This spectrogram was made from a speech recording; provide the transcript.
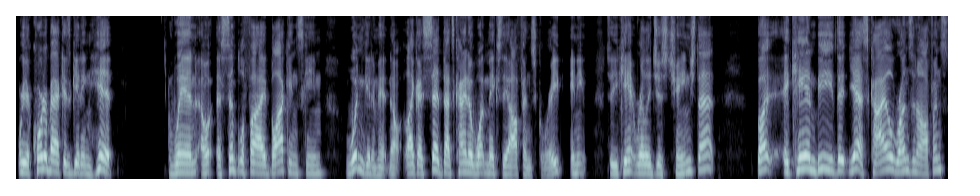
where your quarterback is getting hit when a, a simplified blocking scheme wouldn't get him hit. Now, like I said, that's kind of what makes the offense great. Any so you can't really just change that. But it can be that yes, Kyle runs an offense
